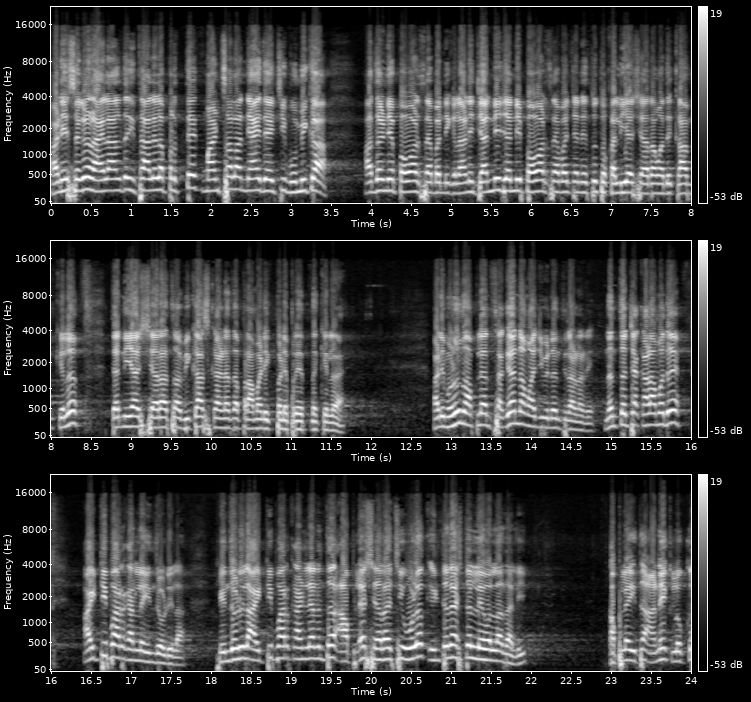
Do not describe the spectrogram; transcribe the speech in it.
आणि हे सगळं राहायला आलं तर इथं आलेल्या प्रत्येक माणसाला न्याय द्यायची भूमिका आदरणीय पवार साहेबांनी केलं आणि ज्यांनी ज्यांनी पवार साहेबांच्या नेतृत्वाखाली या शहरामध्ये काम केलं त्यांनी या शहराचा विकास करण्याचा प्रामाणिकपणे प्रयत्न केला आहे. आणि म्हणून आपल्या सगळ्यांना माझी विनंती राहणार आहे. नंतरच्या काळामध्ये आय टी पार्क आणलं हिंजवडीला. हिंजवडीला आय टी पार्क आणल्यानंतर आपल्या शहराची ओळख इंटरनॅशनल लेवलला झाली. आपल्या इथं अनेक लोक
